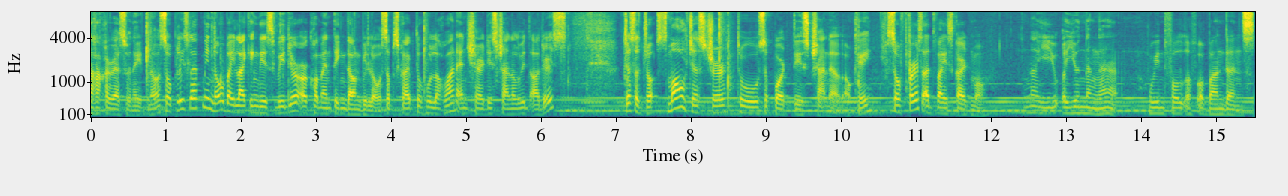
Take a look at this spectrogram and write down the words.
nakaka-resonate, no? So please let me know by liking this video or commenting down below. Subscribe to Hula Juan and share this channel with others. Just a small gesture to support this channel, okay? So first advice card mo. Na ayun na nga. Windfall of abundance.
